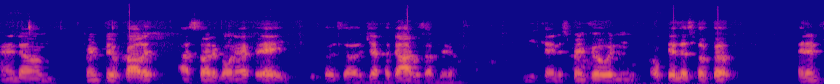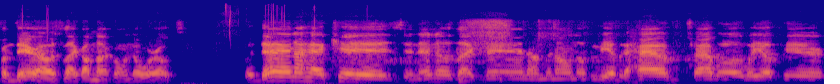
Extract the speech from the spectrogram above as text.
and um, Springfield College, I started going to FAA because uh, Jeff Haddad was up there. He came to Springfield and okay, let's hook up. And then from there, I was like, I'm not going nowhere else. But then I had kids, and then I was like, man, I'm gonna, I don't know if I'm gonna be able to have travel all the way up here.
